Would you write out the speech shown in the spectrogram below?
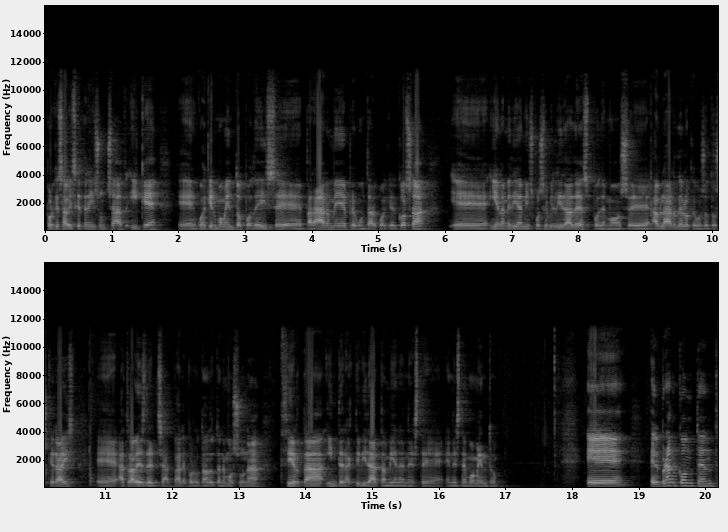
porque sabéis que tenéis un chat y que eh, en cualquier momento podéis eh, pararme, preguntar cualquier cosa, y en la medida de mis posibilidades podemos hablar de lo que vosotros queráis eh, a través del chat, ¿vale? Por lo tanto, tenemos una cierta interactividad también en este, en este momento. Eh, el brand content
